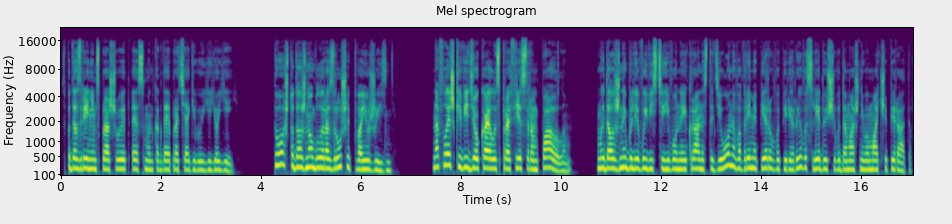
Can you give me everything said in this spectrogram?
С подозрением спрашивает Эсман, когда я протягиваю ее ей. То, что должно было разрушить твою жизнь. На флешке видео Кайлы с профессором Пауэллом. Мы должны были вывести его на экраны стадиона во время первого перерыва следующего домашнего матча «Пиратов».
